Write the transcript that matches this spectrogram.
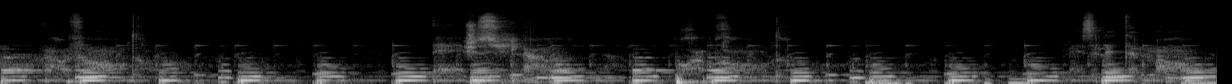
à revendre. Et je suis là pour apprendre. Mais elle est tellement.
